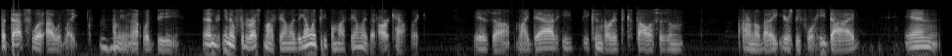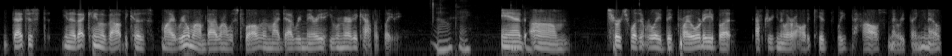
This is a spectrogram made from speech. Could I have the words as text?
but that's what I would like. I mean, that would be, and you know, for the rest of my family, the only people in my family that are Catholic is uh, my dad. He he converted to Catholicism. I don't know about eight years before he died, and that just you know that came about because my real mom died when I was twelve, and my dad remarried. He remarried a Catholic lady, Oh, okay. and um, church wasn't really a big priority. But after you know all the kids leave the house and everything, you know,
